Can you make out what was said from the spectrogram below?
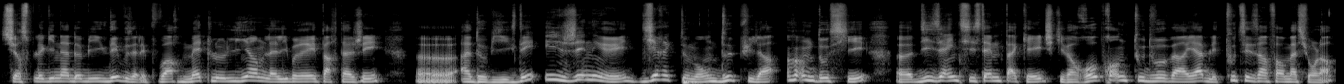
Sur ce plugin Adobe XD, vous allez pouvoir mettre le lien de la librairie partagée euh, Adobe XD et générer directement depuis là un dossier euh, Design System Package qui va reprendre toutes vos variables et toutes ces informations-là.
